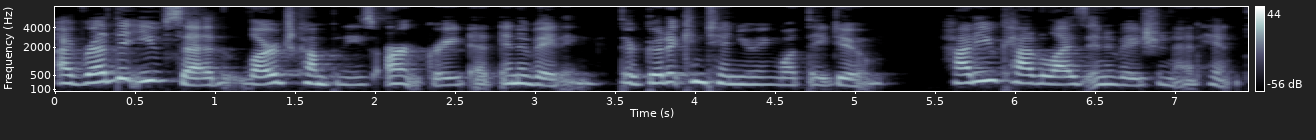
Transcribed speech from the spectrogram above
I've read that you've said large companies aren't great at innovating. They're good at continuing what they do. How do you catalyze innovation at Hint?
